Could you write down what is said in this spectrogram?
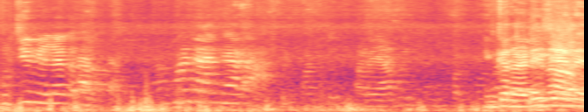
కుర్చీ ఇంకా రెడీ చేయలే.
